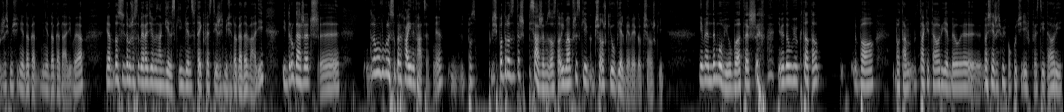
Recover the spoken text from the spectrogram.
żeśmy się nie, dogad nie dogadali, bo ja, ja dosyć dobrze sobie radziłem z angielskim, więc w tej kwestii żeśmy się dogadywali. I druga rzecz, yy, to był w ogóle super fajny facet, nie? Po, gdzieś po drodze też pisarzem został i mam wszystkie jego książki, uwielbiam jego książki nie będę mówił, bo też nie będę mówił kto to, bo, bo tam takie teorie były, właśnie żeśmy się pokłócili w kwestii teorii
